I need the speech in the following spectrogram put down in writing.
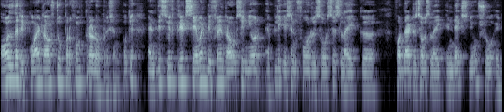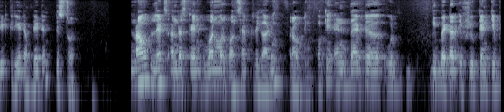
all the required routes to perform CRUD operation. Okay? And this will create seven different routes in your application for resources like uh, for that resource like index new show edit create update and destroy. Now let's understand one more concept regarding routing. Okay and that uh, would be better if you can keep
